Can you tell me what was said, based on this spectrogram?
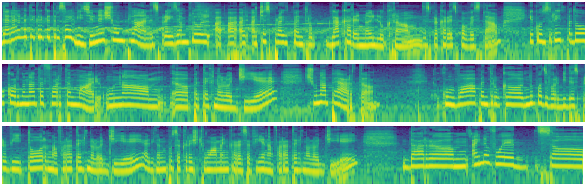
Dar realmente cred că trebuie să ai viziune și un plan. Spre exemplu, a, a, acest proiect pentru, la care noi lucrăm, despre care îți povesteam, e construit pe două coordonate foarte mari. Una uh, pe tehnologie și una pe artă cumva pentru că nu poți vorbi despre viitor în afara tehnologiei, adică nu poți să crești oameni care să fie în afara tehnologiei, dar uh, ai nevoie să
